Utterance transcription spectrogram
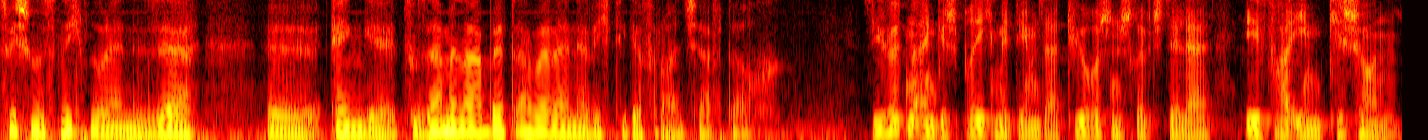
zwischen uns nicht nur eine sehr äh, enge Zusammenarbeit, aber eine richtige Freundschaft auch. Sie hörten ein Gespräch mit dem satirischen Schriftsteller Ephraim Kishon.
